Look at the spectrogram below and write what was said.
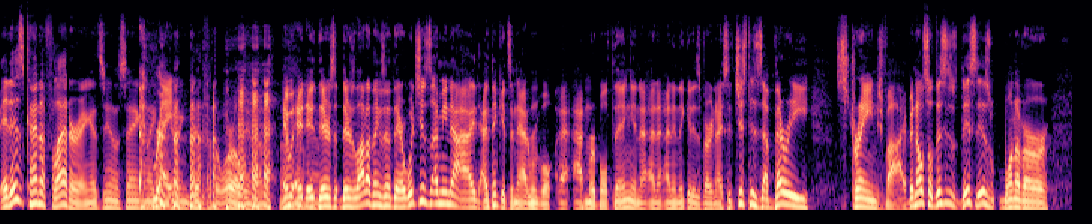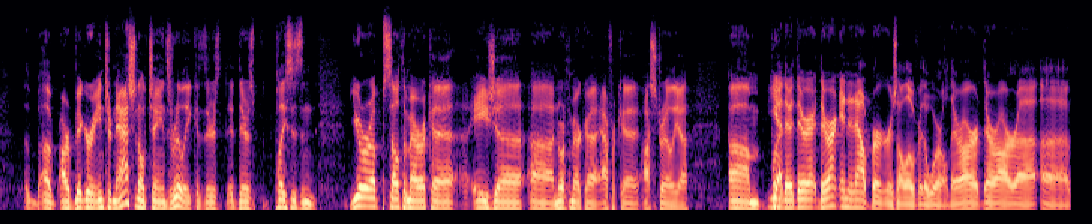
it is kind of flattering. It's you know saying like Right. doing good for the world. You know, it, it, it- there's there's a lot of things in there, which is I mean I I think it's an admirable admirable thing, and, and and I think it is very nice. It just is a very strange vibe, and also this is this is one of our uh, our bigger international chains, really, because there's there's places in Europe, South America, Asia, uh, North America, Africa, Australia. Um, yeah, there there there aren't In and Out burgers all over the world. There are there are uh, uh,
